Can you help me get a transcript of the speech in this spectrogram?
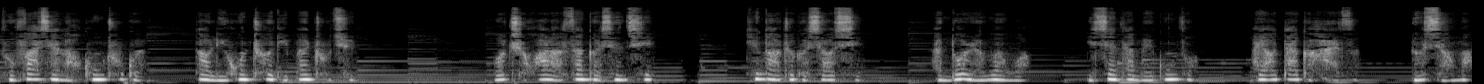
从发现老公出轨到离婚彻底搬出去，我只花了三个星期。听到这个消息，很多人问我：“你现在没工作，还要带个孩子，能行吗？”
